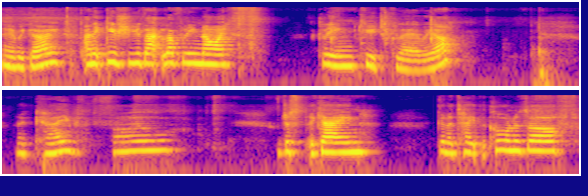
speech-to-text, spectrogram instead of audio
There we go. And it gives you that lovely, nice, clean cuticle area. Okay, file. Just again, going to take the corners off.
